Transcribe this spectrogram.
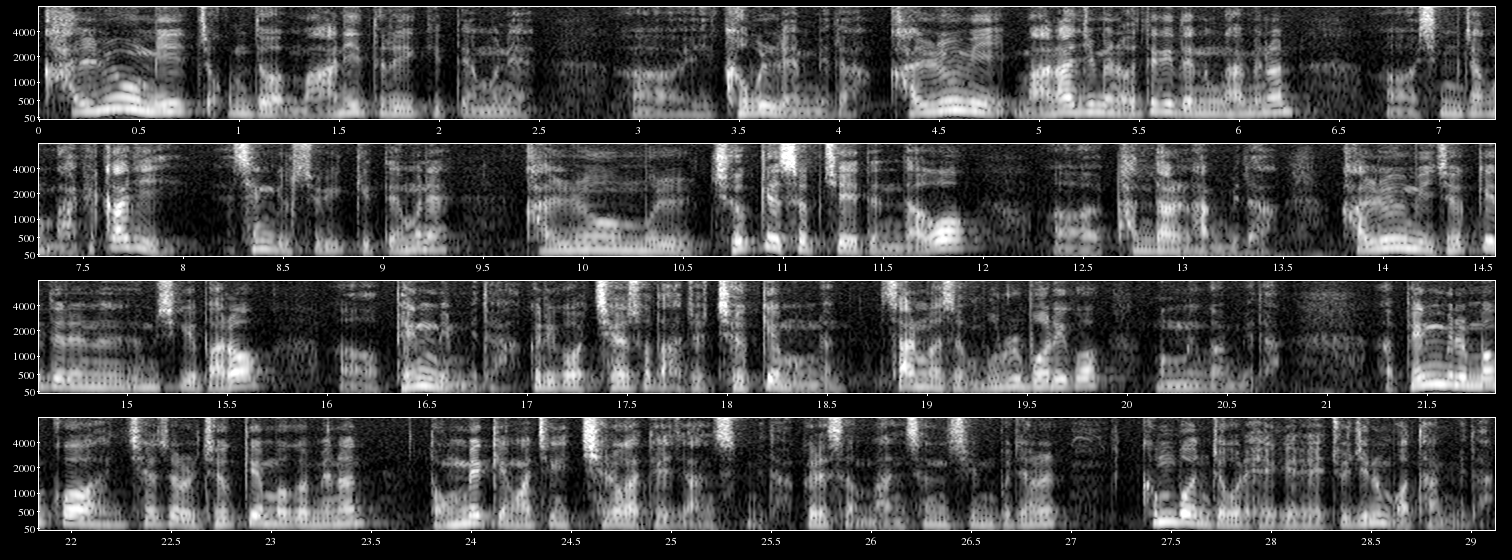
칼륨이 조금 더 많이 들어있기 때문에 어, 겁을 냅니다. 칼륨이 많아지면 어떻게 되는가 하면은 어, 심장 마비까지 생길 수 있기 때문에 칼륨을 적게 섭취해야 된다고 어, 판단을 합니다. 칼륨이 적게 들어있는 음식이 바로 어, 백미입니다. 그리고 채소도 아주 적게 먹는 삶아서 물을 버리고 먹는 겁니다. 어, 백미를 먹고 채소를 적게 먹으면은 동맥경화증이 치료가 되지 않습니다. 그래서 만성신부전을 근본적으로 해결해 주지는 못합니다.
